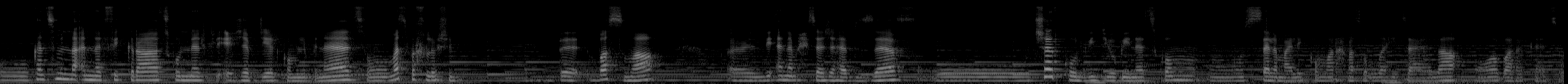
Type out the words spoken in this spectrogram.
وكنتمنى أن الفكرة تكون نالت الإعجاب ديالكم البنات وما تبخلوش ببصمة آه، اللي أنا محتاجاها بزاف. وتشاركوا الفيديو بيناتكم. والسلام عليكم ورحمة الله تعالى وبركاته.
